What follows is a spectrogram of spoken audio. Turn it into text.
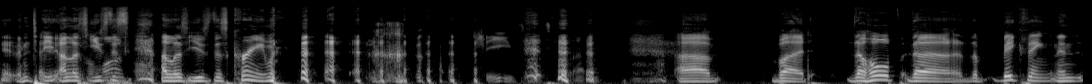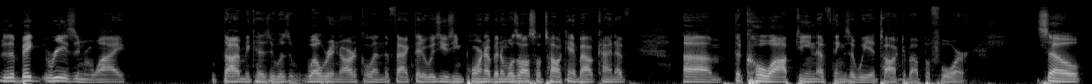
Until you, unless you use this, unless use this cream. Jesus. Um, but the whole the the big thing and the big reason why thought because it was a well written article and the fact that it was using Pornhub and it was also talking about kind of um, the co opting of things that we had talked about before. So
